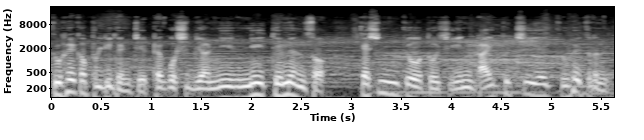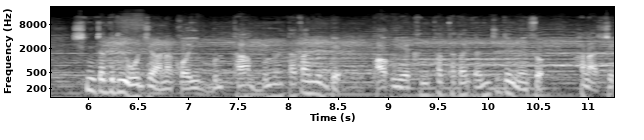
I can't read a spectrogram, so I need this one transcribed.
교회가 분리된 지 150여 년이 되면서 개신교 도시인 라이프치히의 교회들은 신자들이 오지 않아 거의 문, 다 문을 닫았는데 바흐의 칸타타가 연주되면서 하나씩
